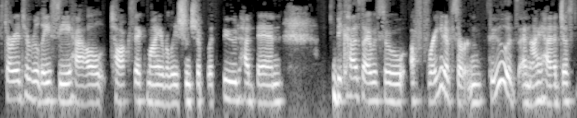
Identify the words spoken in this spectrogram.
started to really see how toxic my relationship with food had been because I was so afraid of certain foods and I had just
